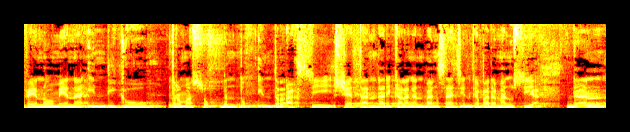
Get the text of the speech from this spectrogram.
fenomena indigo termasuk bentuk interaksi setan dari kalangan bangsa jin kepada manusia. Dan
